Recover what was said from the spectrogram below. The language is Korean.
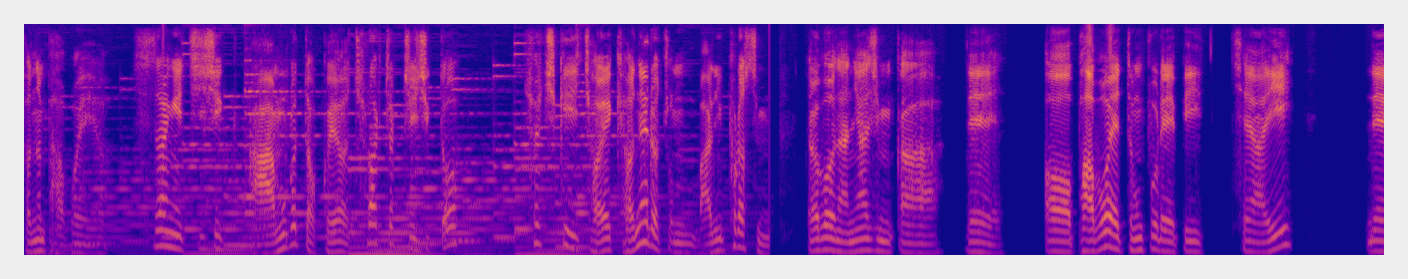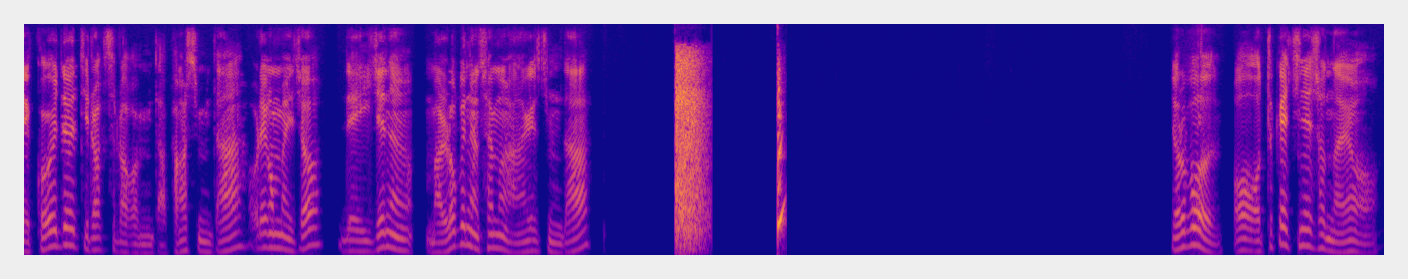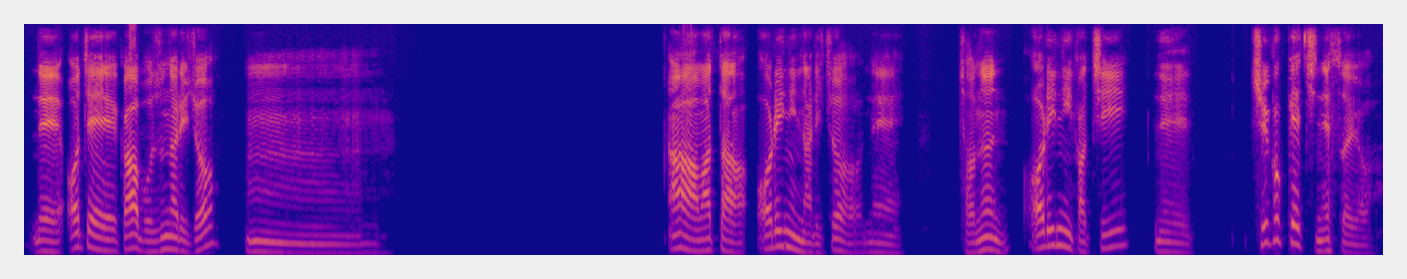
저는 바보예요. 세상에 지식 아무것도 없고요. 철학적 지식도 솔직히 저의 견해로 좀 많이 풀었습니다. 여러분 안녕하십니까? 네, 어 바보의 등불의 빛 제 아이 네 골드 디락스라고 합니다. 반갑습니다. 오래간만이죠? 네 이제는 말로 그냥 설명 안 하겠습니다. 여러분 어, 어떻게 지내셨나요? 네 어제가 무슨 날이죠? 음... 아, 맞다. 어린이날이죠. 네. 저는 어린이 같이, 네, 즐겁게 지냈어요.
